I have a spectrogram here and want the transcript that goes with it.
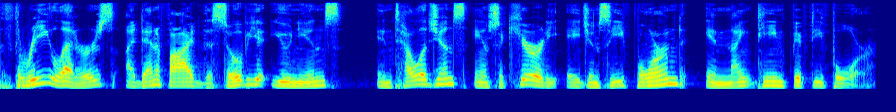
three letters identified the Soviet Union's intelligence and security agency formed in 1954?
